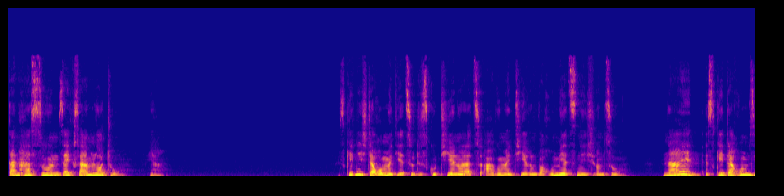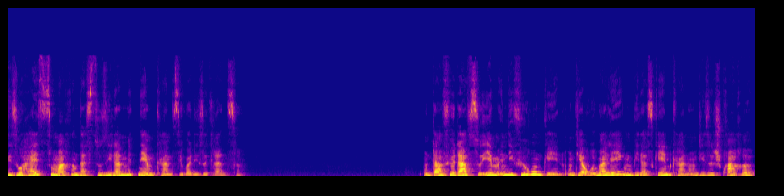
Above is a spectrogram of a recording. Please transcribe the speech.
dann hast du einen Sechser im Lotto, ja, es geht nicht darum, mit ihr zu diskutieren oder zu argumentieren, warum jetzt nicht und so. Nein, es geht darum, sie so heiß zu machen, dass du sie dann mitnehmen kannst über diese Grenze. Und dafür darfst du eben in die Führung gehen und dir auch überlegen, wie das gehen kann und diese Sprache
